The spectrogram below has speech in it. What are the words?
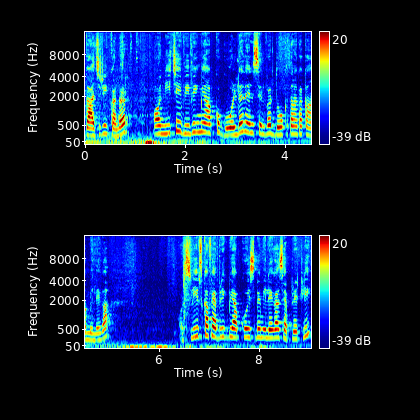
गाजरी कलर और नीचे वीविंग में आपको गोल्डन एंड सिल्वर दो तरह का काम मिलेगा। और स्लीव्स का फैब्रिक भी आपको इसमें मिलेगा सेपरेटली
